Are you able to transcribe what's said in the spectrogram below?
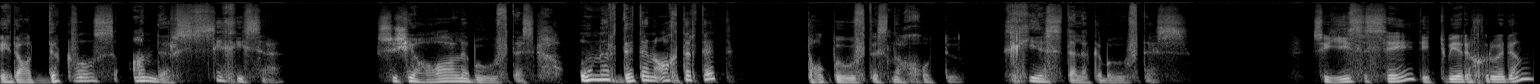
lê daar dikwels ander psigiese sosiale behoeftes. Onder dit en agter dit dalk behoeftes na God toe, geestelike behoeftes. So Jesus sê, die tweede groot ding,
